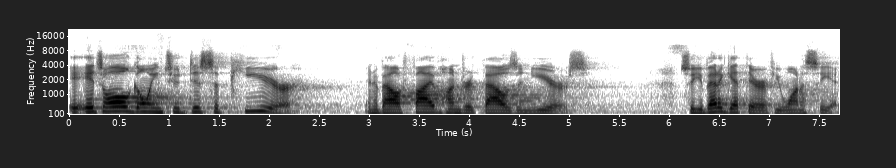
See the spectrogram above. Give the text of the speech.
it's all going to disappear in about 500,000 years. So you better get there if you want to see it.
